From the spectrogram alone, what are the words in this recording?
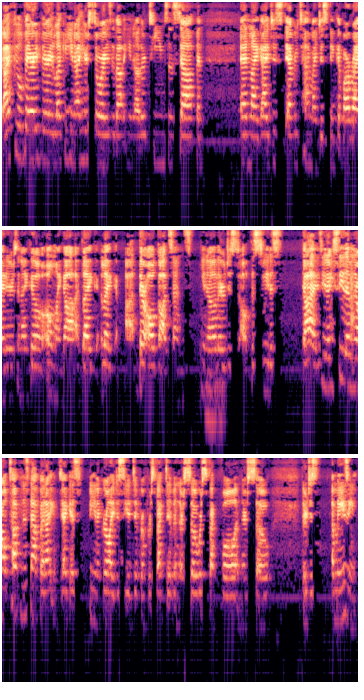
I feel very, very lucky. You know, I hear stories about you know other teams and stuff, and and like I just every time I just think of our riders and I go, oh my god, like like uh, they're all godsends. You know, they're just all the sweetest guys. You know, you see them, they're all tough and this that, but I I guess being a girl, I just see a different perspective, and they're so respectful and they're so they're just amazing.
